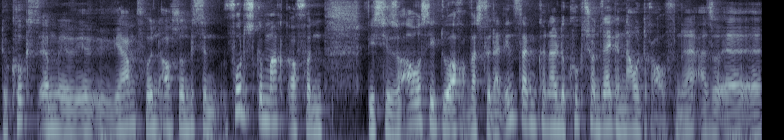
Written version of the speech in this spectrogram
du guckst, ähm, wir, wir haben vorhin auch so ein bisschen Fotos gemacht, auch von, wie es hier so aussieht. Du auch was für deinen Instagram-Kanal, du guckst schon sehr genau drauf. Ne? Also, äh, äh,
